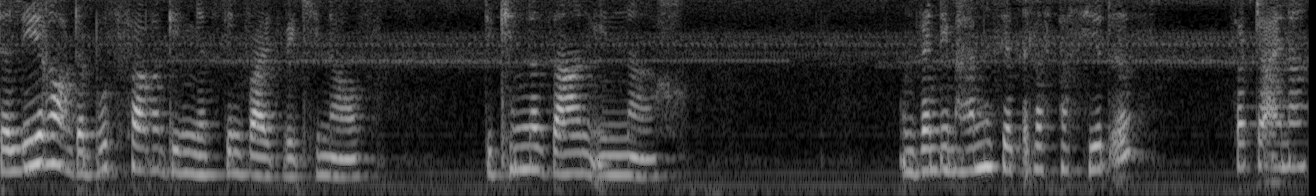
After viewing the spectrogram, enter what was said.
Der Lehrer und der Busfahrer gingen jetzt den Waldweg hinauf. Die Kinder sahen ihnen nach. Und wenn dem Hannes jetzt etwas passiert ist? sagte einer.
